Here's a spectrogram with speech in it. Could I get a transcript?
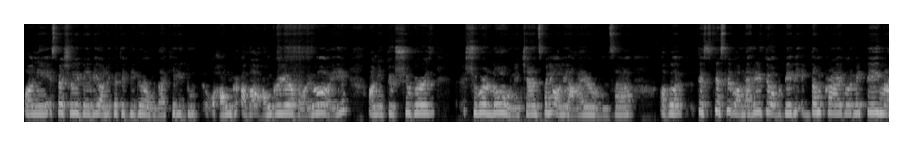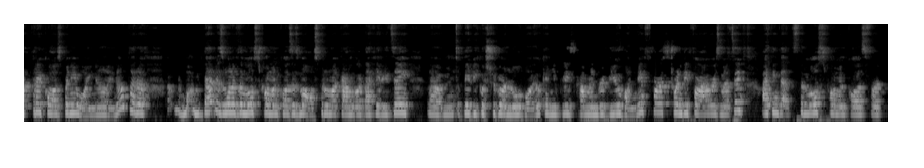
अनि स्पेसली बेबी अलिकति बिगर हुँदाखेरि दुध हङ्ग्र अब हङ्ग्रियर भयो है अनि त्यो सुगर सुगर लो हुने चान्स पनि अलि हायर हुन्छ। अब त्यस त्यसले भन्दाखेरि त्यो अब बेबी एकदम क्राई गर्ने त्यही मात्रै कज पनि होइन होइन? तर that is one of the most common causes म हस्पिटलमा काम गर्दाखेरि चाहिँ um, baby ko sugar low boyo, oh, can you please come and review one if first 24 hours mate? I think that's the most common cause for,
